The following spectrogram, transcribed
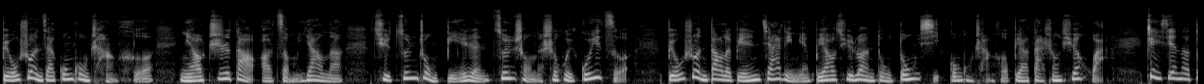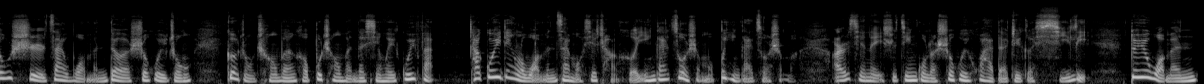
比如说你在公共场合，你要知道啊，怎么样呢？去尊重别人，遵守呢社会规则。比如说你到了别人家里面，不要去乱动东西，公共场合不要大声喧哗。这些呢，都是在我们的社会中各种成文和不成文的行为规范。它规定了我们在某些场合应该做什么，不应该做什么，而且呢，也是经过了社会化的这个洗礼。对于我们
